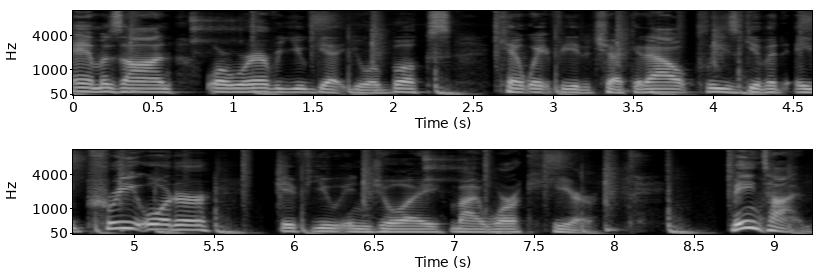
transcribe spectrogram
Amazon, or wherever you get your books. Can't wait for you to check it out. Please give it a pre order if you enjoy my work here. Meantime,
